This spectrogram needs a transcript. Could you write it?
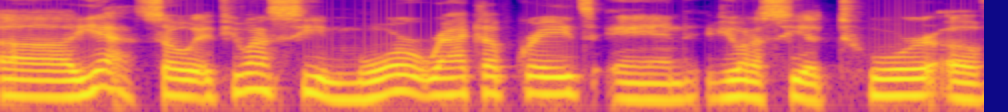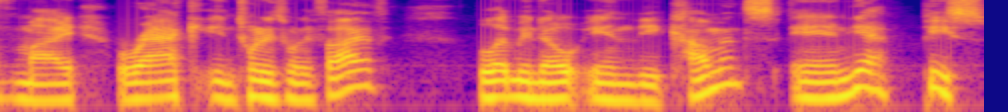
Uh, yeah, so if you want to see more rack upgrades and if you want to see a tour of my rack in 2025, let me know in the comments. And yeah, peace.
